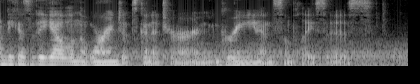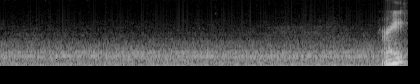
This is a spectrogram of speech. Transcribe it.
and because of the yellow and the orange, it's gonna turn green in some places. All right,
